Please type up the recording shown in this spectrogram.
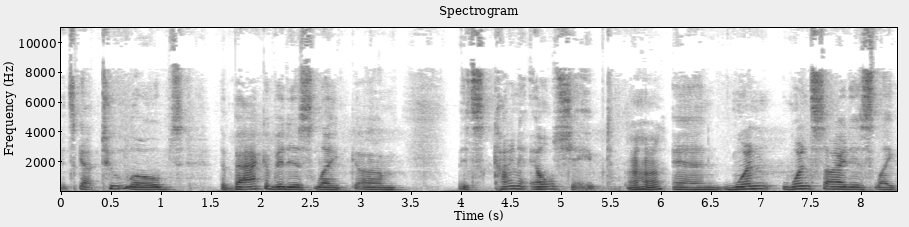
It's got two lobes. The back of it is like um, it's kind of L shaped, uh huh. and one one side is like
